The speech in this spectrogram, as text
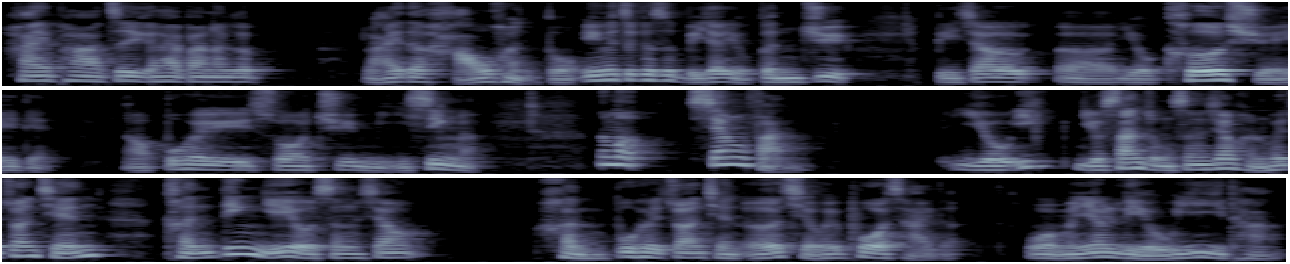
害怕这个害怕那个来的好很多，因为这个是比较有根据，比较呃有科学一点啊，不会说去迷信了。那么相反，有一有三种生肖很会赚钱，肯定也有生肖很不会赚钱，而且会破财的，我们要留意它。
